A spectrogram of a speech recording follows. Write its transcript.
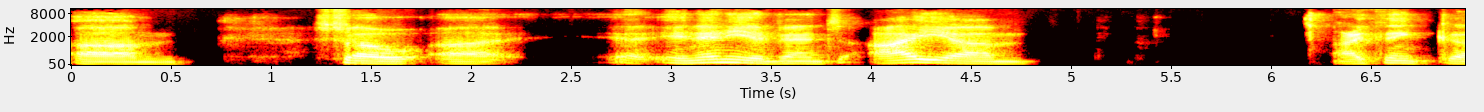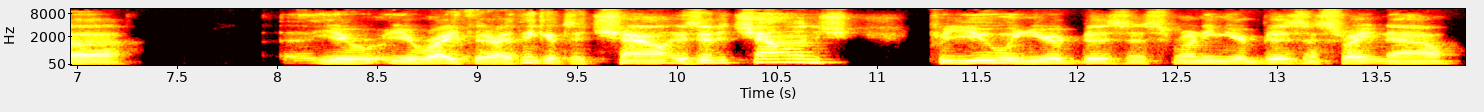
Um, so, uh, in any event, I um, I think uh, you're you're right there. I think it's a challenge. Is it a challenge? for you and your business, running your business right now,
